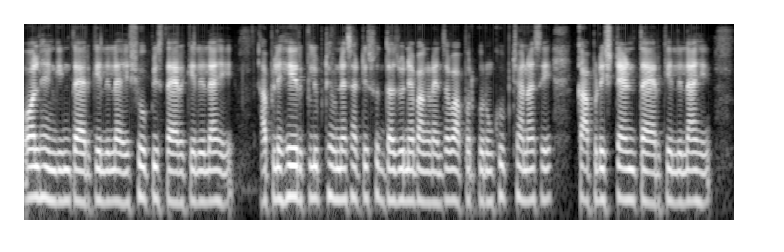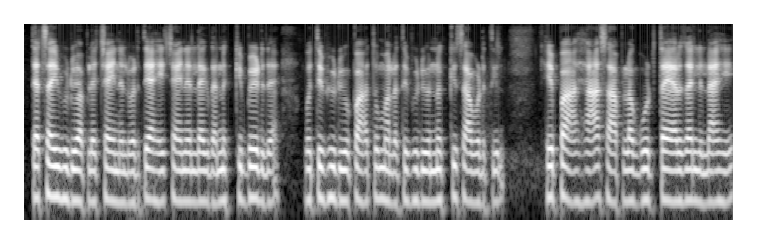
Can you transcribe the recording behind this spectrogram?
ऑल हँगिंग तयार केलेलं आहे शोपीस तयार केलेलं आहे. आपले हेअर क्लिप ठेवण्यासाठी सुद्धा जुन्या बांगड्यांचा वापर करून खूप छान असे कापडी स्टँड तयार केलेला आहे. त्याचाही व्हिडिओ आपल्या चॅनलवरती आहे. चॅनलला एकदा नक्की भेट द्या व ते व्हिडिओ पहा तुम्हाला ते व्हिडिओ नक्कीच आवडतील. हे पहा हा असा आपला गोट तयार झालेला आहे.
